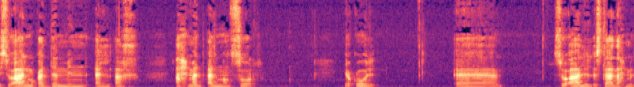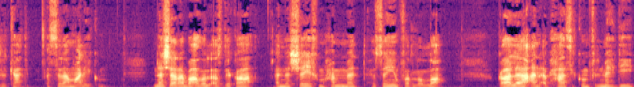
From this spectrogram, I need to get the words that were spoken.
في سؤال مقدم من الأخ أحمد المنصور. يقول آه، سؤال للأستاذ أحمد الكاتب. السلام عليكم. نشر بعض الأصدقاء أن الشيخ محمد حسين فضل الله قال عن أبحاثكم في المهدي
